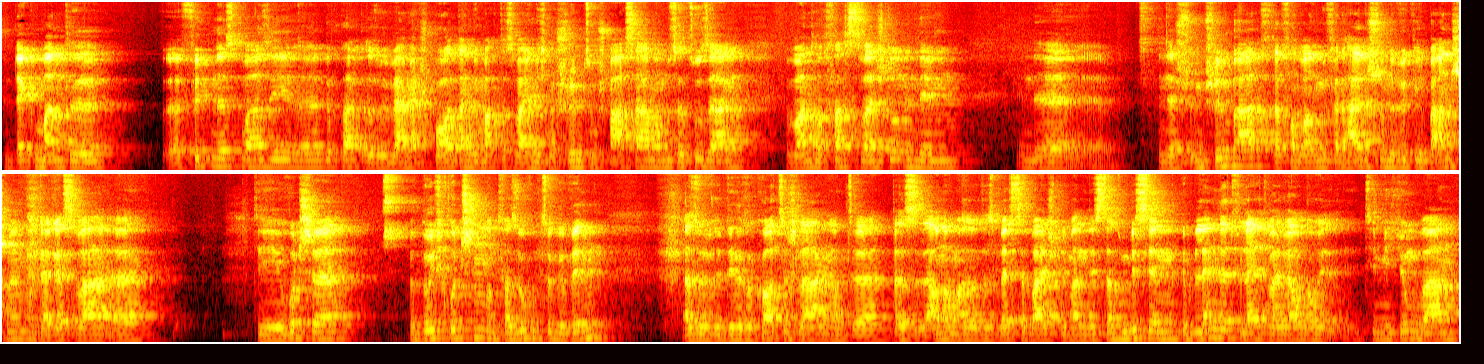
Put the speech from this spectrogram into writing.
Deckmantel äh, Fitness quasi äh, gepackt. Also wir haben ja Sport dann gemacht, das war ja nicht nur Schwimmen zum Spaß haben, man muss dazu sagen, wir waren zwar fast zwei Stunden in dem, in der, in der, im Schwimmbad, davon war ungefähr eine halbe Stunde wirklich Bahnschwimmen und der Rest war äh, die Rutsche, durchrutschen und versuchen zu gewinnen. Also den Rekord zu schlagen und äh, das ist auch nochmal so das beste Beispiel. Man ist da so ein bisschen geblendet, vielleicht weil wir auch noch ziemlich jung waren,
